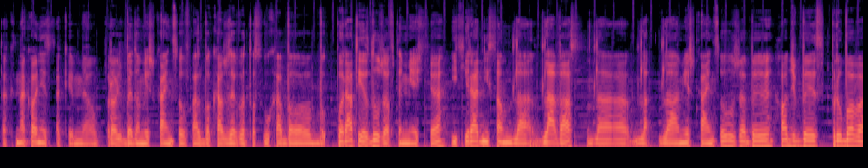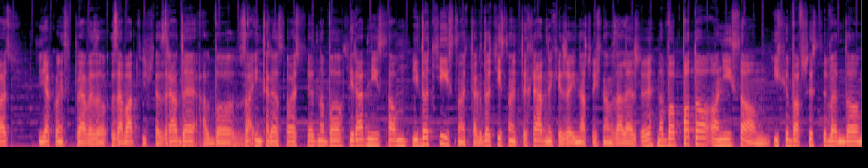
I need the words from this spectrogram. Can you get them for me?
Tak na koniec takie miał prośbę do mieszkańców albo każdego to słucha, bo, bo, bo rad jest dużo w tym mieście i ci radni są dla, dla was, dla, dla, dla mieszkańców, żeby choćby spróbować jakąś sprawę za- załatwić przez Radę albo zainteresować się, no bo ci radni są i docisnąć, tak, docisnąć tych radnych, jeżeli na czymś nam zależy, no bo po to oni są i chyba wszyscy będą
